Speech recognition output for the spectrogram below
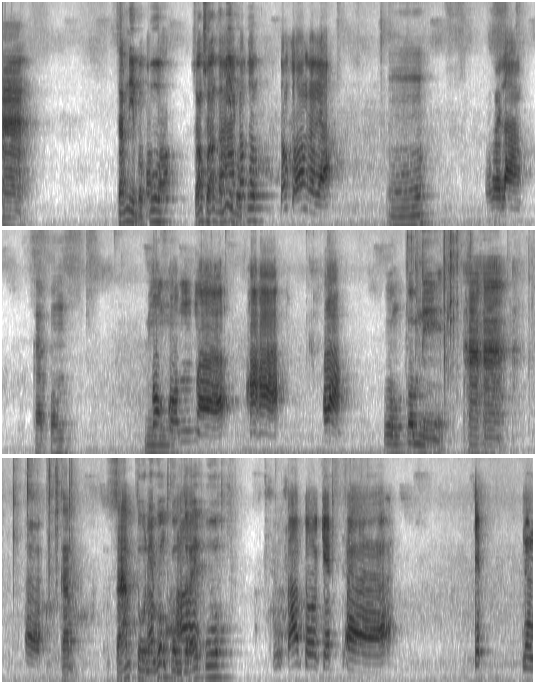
หาซ้ำนี่บ่ปูสองสองก็มีบ่ปูสองสองกันแหละ อืมเอาไว้ล้างครับผม มีวงกลมอ่าหาหาล่าง วงกลมนี่หาหาเออครับสามตัวนี่วงกลมตัวไหนปูสามตัวเจ็ดเอ่อเจ็ดหนึ่ง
